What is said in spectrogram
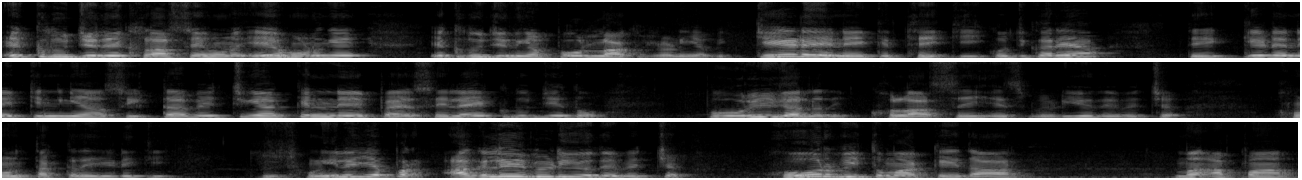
ਇੱਕ ਦੂਜੇ ਦੇ ਖਲਾਸੇ ਹੁਣ ਇਹ ਹੋਣਗੇ, ਇੱਕ ਦੂਜੇ ਦੀਆਂ ਪੋਲਾਂ ਖੁੱਲਣੀਆਂ ਵੀ ਕਿਹੜੇ ਨੇ ਕਿੱਥੇ ਕੀ ਕੁਝ ਕਰਿਆ ਤੇ ਕਿਹੜੇ ਨੇ ਕਿੰਨੀਆਂ ਸੀਟਾਂ ਵੇਚੀਆਂ, ਕਿੰਨੇ ਪੈਸੇ ਲਏ ਇੱਕ ਦੂਜੇ ਤੋਂ। ਪੂਰੀ ਗੱਲ ਦੇ ਖੁਲਾਸੇ ਇਸ ਵੀਡੀਓ ਦੇ ਵਿੱਚ ਹੁਣ ਤੱਕ ਦੇ ਜਿਹੜੇ ਕੀ ਤੁਸੀਂ ਸੁਣੀ ਲਈ ਆ ਪਰ ਅਗਲੀ ਵੀਡੀਓ ਦੇ ਵਿੱਚ ਹੋਰ ਵੀ ਧਮਾਕੇਦਾਰ ਮੈਂ, ਆਪਾਂ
